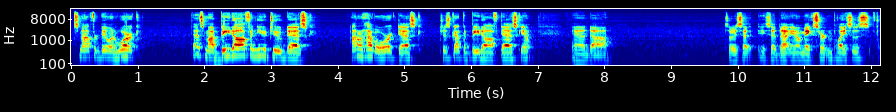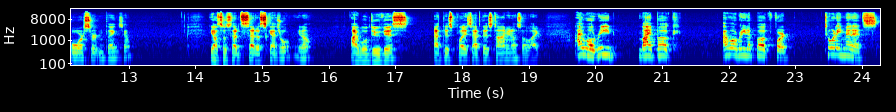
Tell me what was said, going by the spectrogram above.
It's not for doing work. That's my beat off and youtube desk. I don't have a work desk. Just got the beat off desk you know? And uh, so he said he said that you know make certain places for certain things you know? He also said set a schedule you know I will do this at this place at this time, you know. So like, I will read my book. I will read a book for 20 minutes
